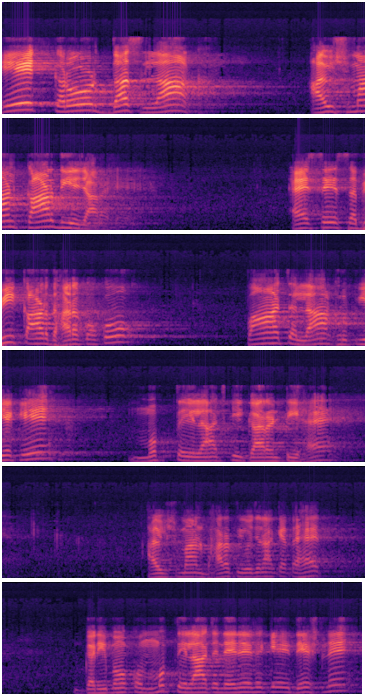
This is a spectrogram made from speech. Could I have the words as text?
एक करोड़ दस लाख आयुष्मान कार्ड दिए जा रहे हैं। ऐसे सभी कार्ड धारकों को पाँच लाख रुपए के मुफ़्त इलाज की गारंटी है। आयुष्मान भारत योजना के तहत गरीबों को मुफ़्त इलाज देने के देश ने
